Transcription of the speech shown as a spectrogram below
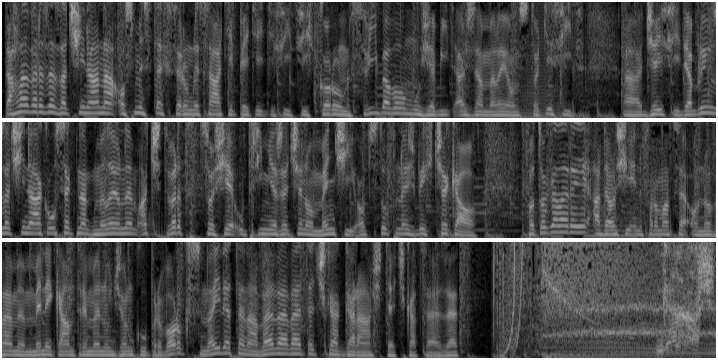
Tahle verze začíná na 875 tisících korun, s výbavou může být až za milion 100 tisíc. Eh, JCW začíná kousek nad milionem a čtvrt, což je upřímně řečeno menší odstup, než bych čekal. Fotogalerii a další informace o novém mini countrymanu John Cooper Works najdete na www.garage.cz. Garáž.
